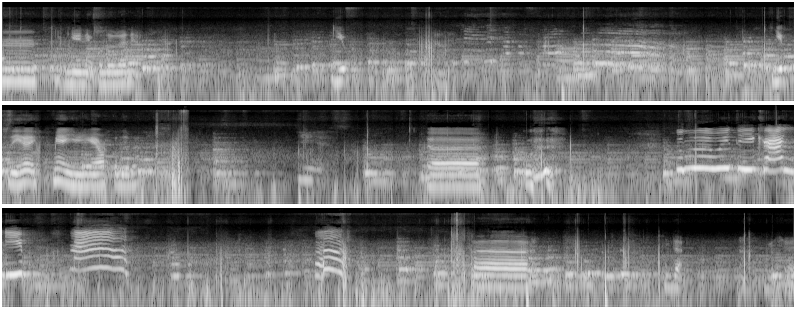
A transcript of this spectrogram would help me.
มหยิบเงี้ยเนี่ยก็ลืมแล้วเนี่ยหยิบอ้าวหยิบสิเฮ้ยไม่หยิบเงี้ยวก็ลืมแล้วเออกูกูลืมวิธีการหยิบนะเออเออนี่ละอะไม่ใช่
